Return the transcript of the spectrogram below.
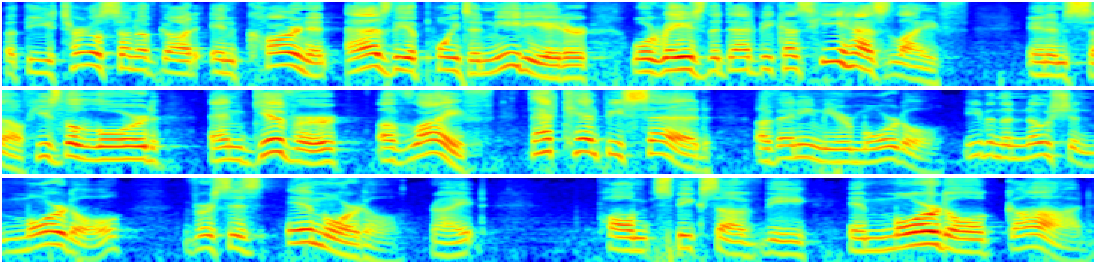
but the eternal Son of God incarnate as the appointed mediator, will raise the dead because he has life in himself. He's the Lord and giver of life. That can't be said of any mere mortal. Even the notion mortal versus immortal, right? Paul speaks of the immortal God,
